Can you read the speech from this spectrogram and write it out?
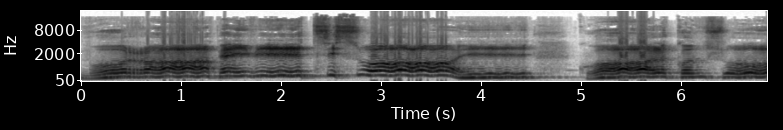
Morrà per i vizi suoi qual consunta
